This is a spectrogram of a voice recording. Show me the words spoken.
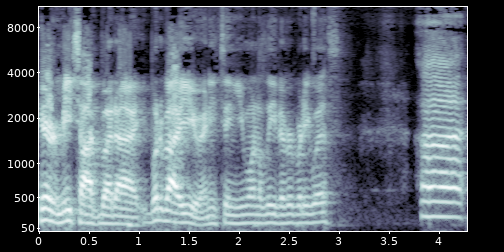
hearing me talk, but uh, what about you? Anything you want to leave everybody with? Uh,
